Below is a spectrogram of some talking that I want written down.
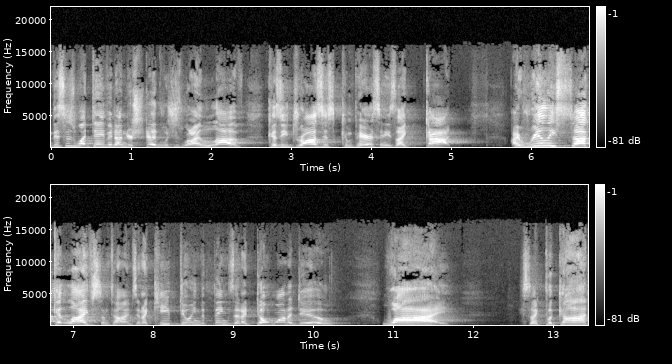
this is what David understood, which is what I love, because he draws this comparison. He's like, God, I really suck at life sometimes, and I keep doing the things that I don't want to do. Why? He's like, but God,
